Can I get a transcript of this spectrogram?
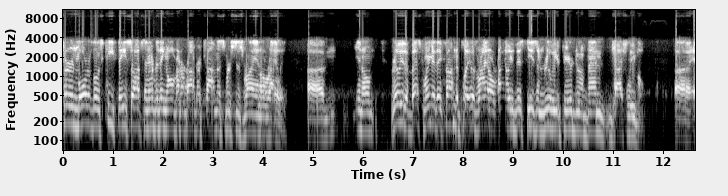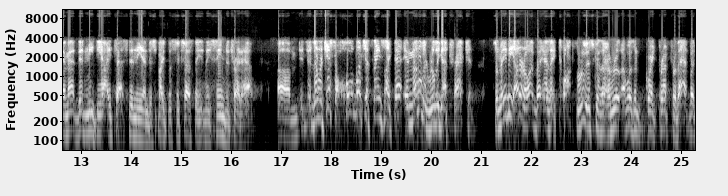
turn more of those key faceoffs and everything over to Robert Thomas versus Ryan O'Reilly. Um, you know, really the best winger they found to play with Ryan O'Reilly this season really appeared to have been Josh Leivo. Uh, and that didn't meet the eye test in the end, despite the success they, they seemed to try to have. Um, there were just a whole bunch of things like that, and none of it really got traction. So maybe I don't know. But as I talk through this, because I really, I wasn't quite prepped for that, but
